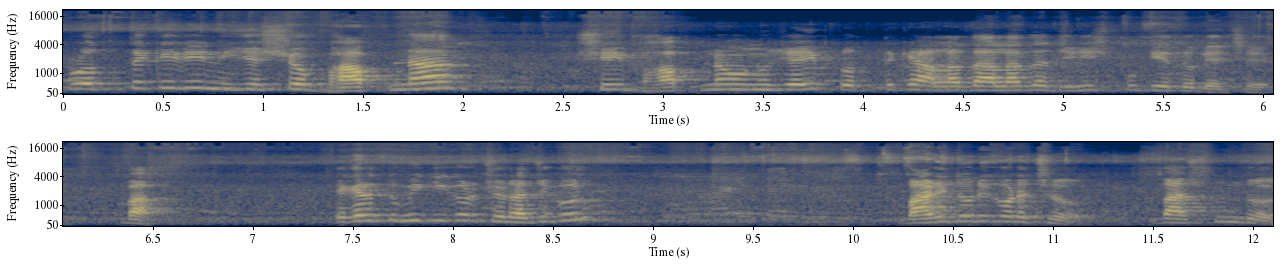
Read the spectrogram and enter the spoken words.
প্রত্যেকেরই নিজস্ব ভাবনা, সেই ভাবনা অনুযায়ী প্রত্যেকে আলাদা আলাদা জিনিস ফুটিয়ে তুলেছে। বাহ! এখানে তুমি কি করছ, রাজিকুল? বাড়ি তৈরি করেছ? বাহ, সুন্দর।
